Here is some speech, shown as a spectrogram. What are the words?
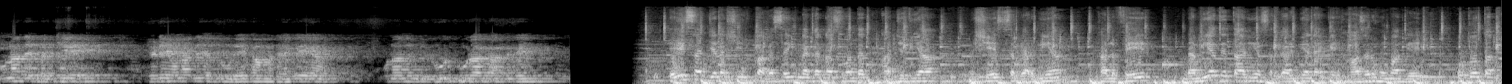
ਉਹਨਾਂ ਦੇ ਬੱਚੇ ਜਿਹੜੇ ਉਹਨਾਂ ਦੇ ਅਧੂਰੇ ਕੰਮ ਰਹਿ ਗਏ ਆ, ਉਹਨਾਂ ਨੂੰ ਜ਼ਰੂਰ ਪੂਰਾ ਕਰਨਗੇ। ਇਹ ਸਨ ਜ਼ਿਲ੍ਹਾ ਸ਼ਹੀਦ ਭਗਤ ਸਿੰਘ ਨਗਰ ਨਾਲ ਸੰਬੰਧਿਤ ਅੱਜ ਦੀਆਂ ਵਿਸ਼ੇਸ਼ ਸਰਗਰਮੀਆਂ। ਕੱਲ ਫੇਰ ਨਵੀਆਂ ਤੇ ਤਾਜ਼ੀਆਂ ਸਰਗਰਮੀਆਂ ਲੈ ਕੇ ਹਾਜ਼ਰ ਹੋਵਾਂਗੇ। ਉਦੋਂ ਤੱਕ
